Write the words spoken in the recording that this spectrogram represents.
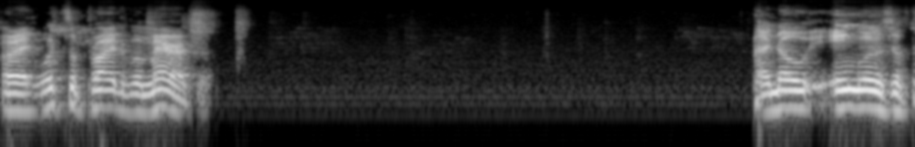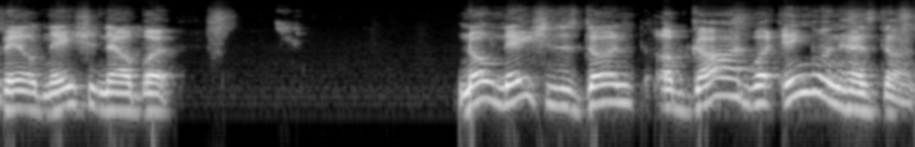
All right, what's the pride of America? I know England is a failed nation now, but no nation has done of God what England has done.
